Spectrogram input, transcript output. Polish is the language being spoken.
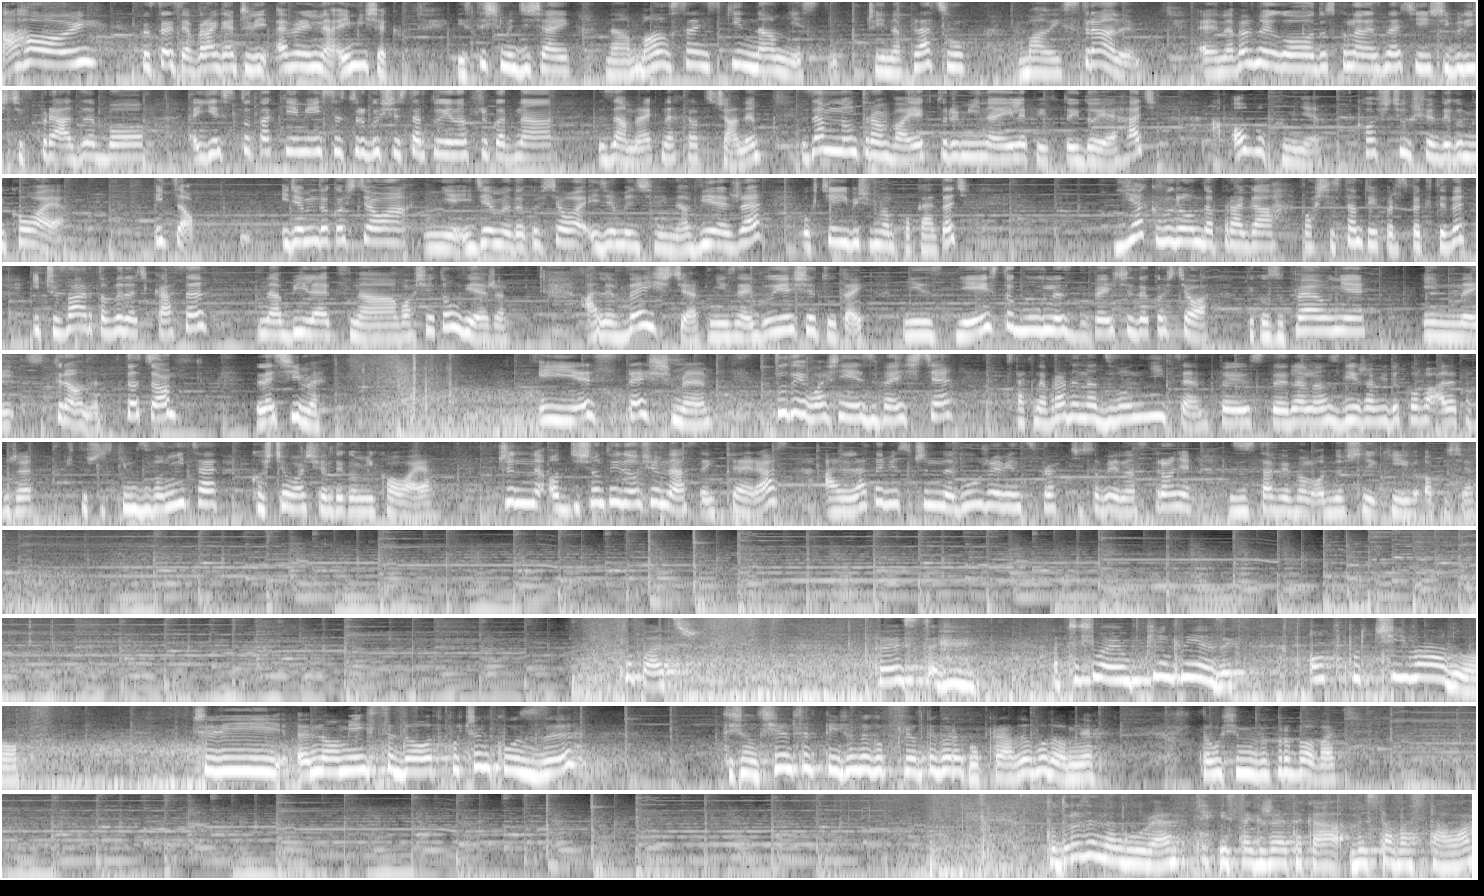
Ahoj! Tu stacja Praga, czyli Ewelina i Misiek. Jesteśmy dzisiaj na Malostrańskim Namieści, czyli na placu Małej Strany. E, Na pewno go doskonale znacie, jeśli byliście w Pradze, bo jest to takie miejsce, z którego się startuje na przykład na zamek, na Hradczany. Za mną tramwaje, którymi najlepiej tutaj dojechać, a obok mnie kościół świętego Mikołaja. I co? Idziemy do kościoła? Nie idziemy do kościoła, idziemy dzisiaj na wieżę, bo chcielibyśmy Wam pokazać, jak wygląda Praga właśnie z tamtej perspektywy i czy warto wydać kasę na bilet na właśnie tą wieżę. Ale wejście nie znajduje się tutaj. Nie jest, nie jest to główne wejście do kościoła, tylko zupełnie innej strony. To co? Lecimy. I jesteśmy. Tutaj właśnie jest wejście tak naprawdę na dzwonnicę. To jest dla nas wieża widokowa, ale także przede wszystkim dzwonnica kościoła świętego Mikołaja. Czynne od 10 do 18 teraz, ale latem jest czynne dłużej, więc sprawdźcie sobie na stronie. Zostawię Wam odnośniki w opisie. Popatrz. To jest. A Czesi mają piękny język. Odpoczywadło. Czyli no, miejsce do odpoczynku z 1755 roku, prawdopodobnie. To musimy wypróbować. Po drodze na górę jest także taka wystawa stała,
